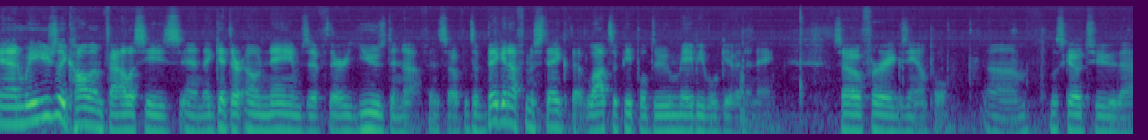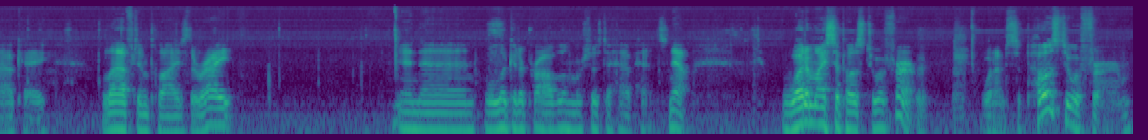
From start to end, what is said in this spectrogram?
And we usually call them fallacies, and they get their own names if they're used enough. And so, if it's a big enough mistake that lots of people do, maybe we'll give it a name. So, for example, um, let's go to the Okay, left implies the right. And then we'll look at a problem. We're supposed to have hence. Now, what am I supposed to affirm? What I'm supposed to affirm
